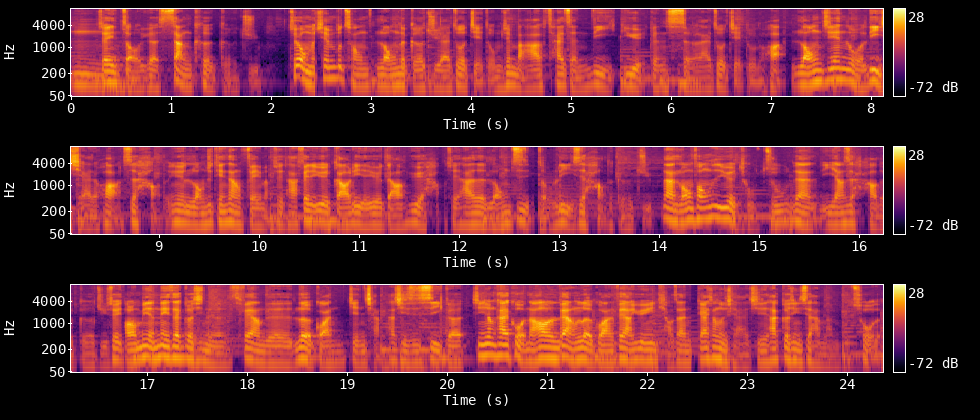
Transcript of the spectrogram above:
嗯，所以走一个上克格局。所以，我们先不从龙的格局来做解读，我们先把它拆成立、月跟蛇来做解读的话，龙今天如果立起来的话是好的，因为龙就天上飞嘛，所以它飞得越高，立得越高越好，所以它的龙字走立是好的格局。那龙逢日月土猪，那一样是好的格局。所以，郝龙斌的内在个性呢，非常的乐观坚强，他其实是一个心胸开阔，然后非常乐观，非常愿意挑战，跟他相处起来，其实他个性是还蛮不错的。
